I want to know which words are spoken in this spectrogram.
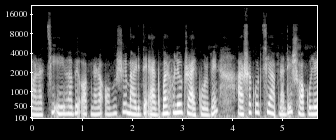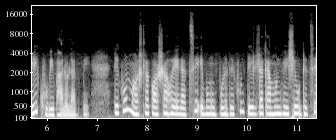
বানাচ্ছি, এইভাবে আপনারা অবশ্যই বাড়িতে একবার হলেও ট্রাই করবেন। আশা করছি আপনাদের সকলেরই খুবই ভালো লাগবে। দেখুন মশলা কষা হয়ে গেছে এবং উপরে দেখুন তেলটা কেমন ভেসে উঠেছে।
